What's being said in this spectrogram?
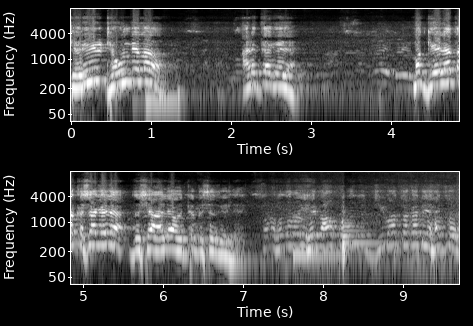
शरीर ठेवून दिलं आणि त्या गेल्या. मग गेल्या तर कशा गेल्या? जशा आल्या होत्या तशाच गेल्या. हे नाव कोणाचं जीवाचं का देहाचं?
